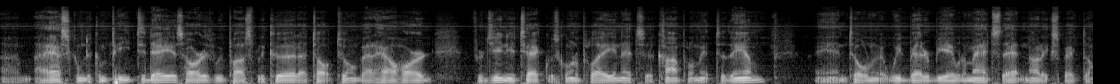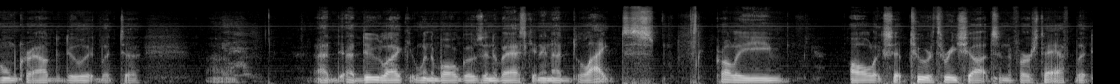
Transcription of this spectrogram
um, I asked them to compete today as hard as we possibly could. I talked to them about how hard Virginia Tech was going to play, and that's a compliment to them. And told them that we'd better be able to match that and not expect the home crowd to do it. But uh, uh, I, I do like it when the ball goes in the basket, and I'd like probably all except two or three shots in the first half. But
